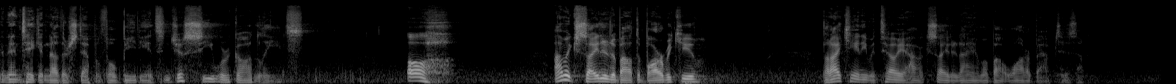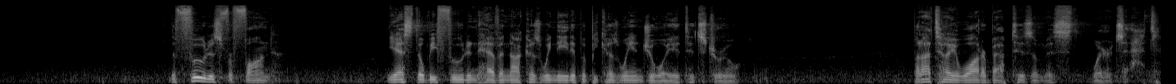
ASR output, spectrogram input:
And then take another step of obedience and just see where God leads. Oh, I'm excited about the barbecue, but I can't even tell you how excited I am about water baptism. The food is for fun. Yes, there'll be food in heaven, not because we need it, but because we enjoy it. It's true. But I tell you, water baptism is where it's at.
